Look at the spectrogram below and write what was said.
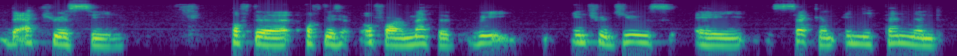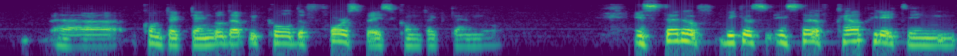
the accuracy of the of this of our method, we introduce a second independent uh, contact angle that we call the force-based contact angle. Instead of because instead of calculating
